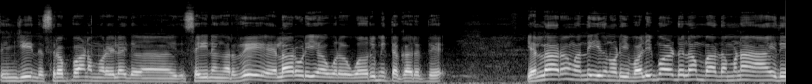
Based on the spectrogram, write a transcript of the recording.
செஞ்சு இந்த சிறப்பான முறையில் இதை இது செய்யணுங்கிறது எல்லாருடைய ஒரு ஒருமித்த கருத்து. எல்லாரும் வந்து இதனுடைய வழிபாடுலாம் பார்த்தோம்னா இது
